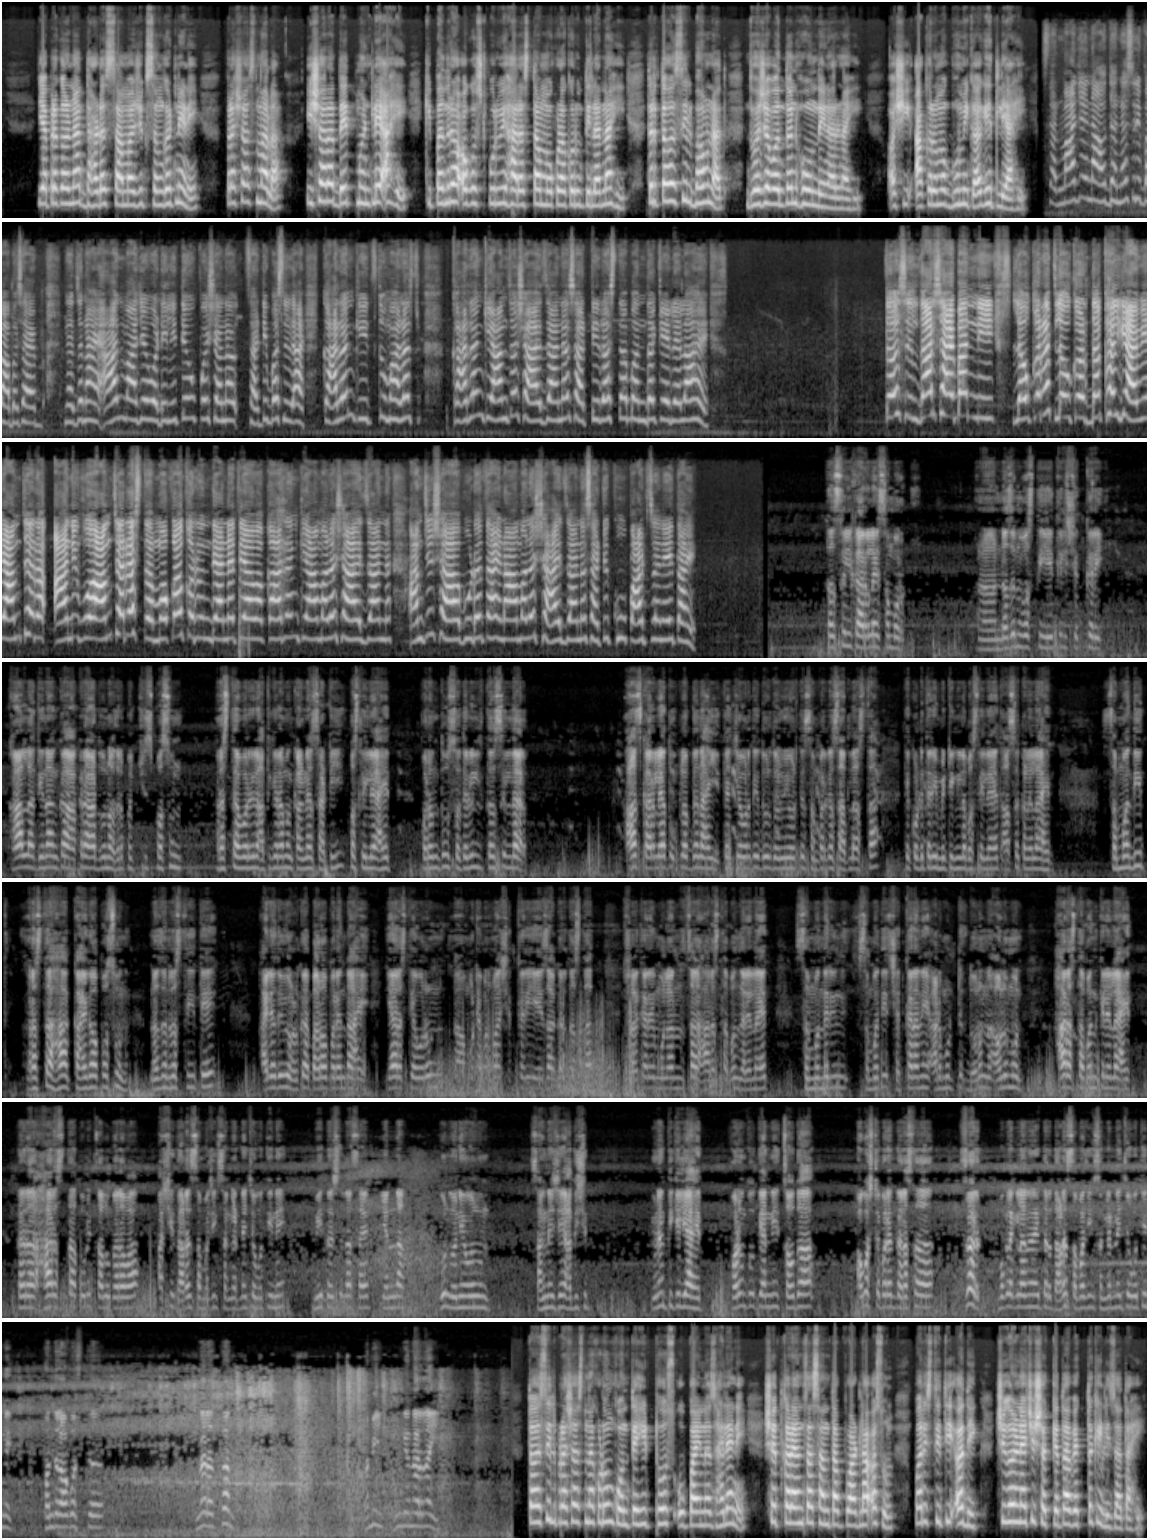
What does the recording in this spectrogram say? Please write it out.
या प्रकरणात धाडस सामाजिक संघटनेने प्रशासनाला इशारा देत म्हटले आहे की पंधरा ऑगस्टपूर्वी हा रस्ता मोकळा करून दिला नाही तर तहसील भवनात ध्वजवंदन होऊन देणार नाही अशी आक्रमक भूमिका घेतली आहे. सर माझे नाव धनश्री बाबासाहेब नजन आहे. आज माझे वडील इथे उपोषणासाठी बसलेले आहे कारण की तुम्हाला कारण की आमचा शाळेत जाण्यासाठी रस्ता बंद केलेला आहे. तहसीलदार साहेबांनी लवकरात लवकर दखल घ्यावी. आमच्या र- आणि व आमचा रस्ता मोकळा करून देण्यात यावा. कारण की आम्हाला शाळेत जाणं आमची शाळा बुडत आहे ना आम्हाला शाळेत जाण्यासाठी खूप अडचण येत आहे. तहसील कार्यालयासमोर अ, नजन वस्ती येथील शेतकरी काल दिनांक अकरा आठ दोन हजार पंचवीसपासून रस्त्यावरील अतिक्रमण करण्यासाठी बसलेले आहेत. परंतु सदरील तहसीलदार आज कार्यालयात उपलब्ध नाही. त्यांच्यावरती दूरध्वनीवरती संपर्क साधला असता ते कुठेतरी मिटिंगला बसलेले आहेत असं कळलं आहे. संबंधित रस्ता हा कायगावपासून नजन रस्ती ते अहिल्यादेवी होळकर बारावापर्यंत आहे. या रस्त्यावरून मोठ्या प्रमाणात शेतकरी ये जा करत असतात. शाळकरी मुलांचा हा रस्ता बंद झालेला आहे. संबंधित संबंधित शेतकऱ्यांनी आडमुठ धोरण अवलंबून हा रस्ता बंद केलेला आहे. तर हा रस्ता त्वरित चालू करावा अशी धाडस सामाजिक संघटनेच्या वतीने मी तहसीलदार साहेब यांना दूरध्वनीवरून सांगण्याची आदेशित विनंती केली आहे परंतु त्यांनी चौदा ऑगस्टपर्यंत रस्ता जर मोकळा केला नाही तर धाडस सामाजिक संघटनेच्या वतीने पंधरा ऑगस्ट होणार असताना आम्ही घेऊन घेणार नाही. तहसील प्रशासनाकडून कोणतेही ठोस उपाय न झाल्याने शेतकऱ्यांचा संताप वाढला असून परिस्थिती अधिक चिघळण्याची शक्यता व्यक्त केली जात आहे.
